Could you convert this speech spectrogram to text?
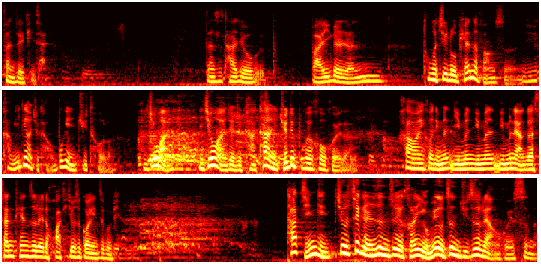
犯罪题材，但是他就把一个人通过纪录片的方式，你去看，一定要去看，我不给你剧透了。你今晚，你今晚就去看，看了你绝对不会后悔的。看完以后，你们、你们、你们、你们两个三天之内的话题就是关于这部片。他仅仅就是这个人认罪和有没有证据，这是两回事呢。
